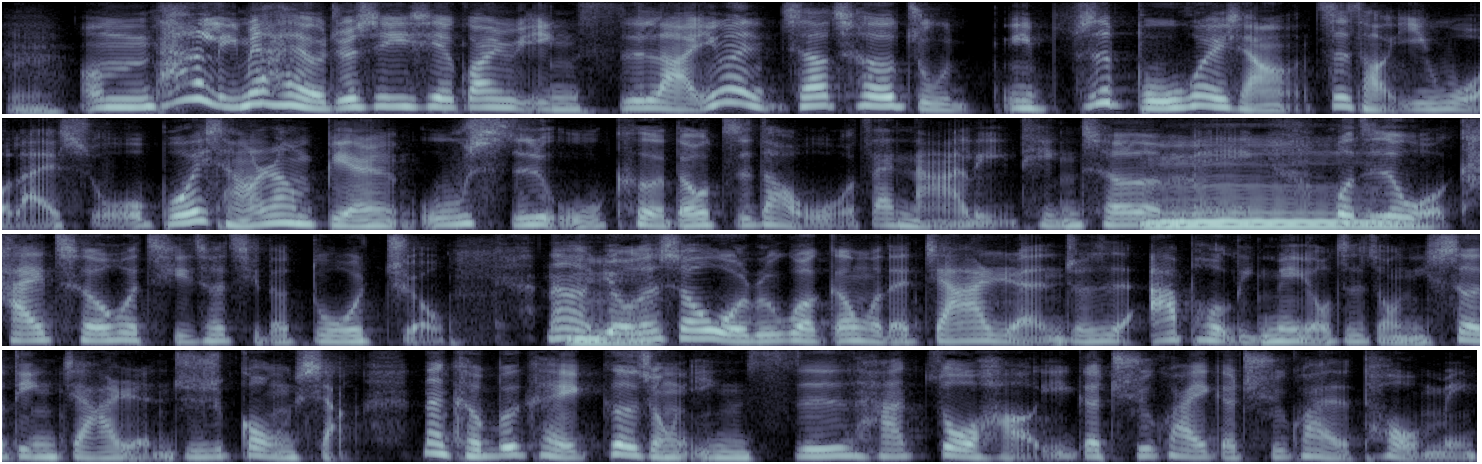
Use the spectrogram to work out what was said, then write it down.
对嗯，它里面还有就是一些关于隐私啦，因为你知道车主，你是不会想，至少以我来说，我不会想要让别人无时无刻都知道我在哪里停车了没，嗯、或者是我开车或骑车骑了多久。那有的时候，我如果跟我的家人，就是 Apple 里面有这种你设定家人就是共享，那可不可以各种隐私它做好一个区块一个区块的透明？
